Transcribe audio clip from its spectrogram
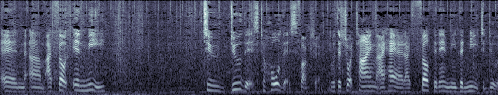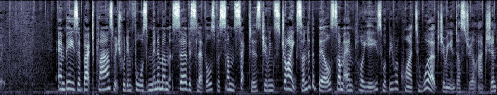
and um, I felt in me to do this, to hold this function. With the short time I had, I felt it in me the need to do it. MPs have backed plans which would enforce minimum service levels for some sectors during strikes. Under the bill, some employees would be required to work during industrial action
